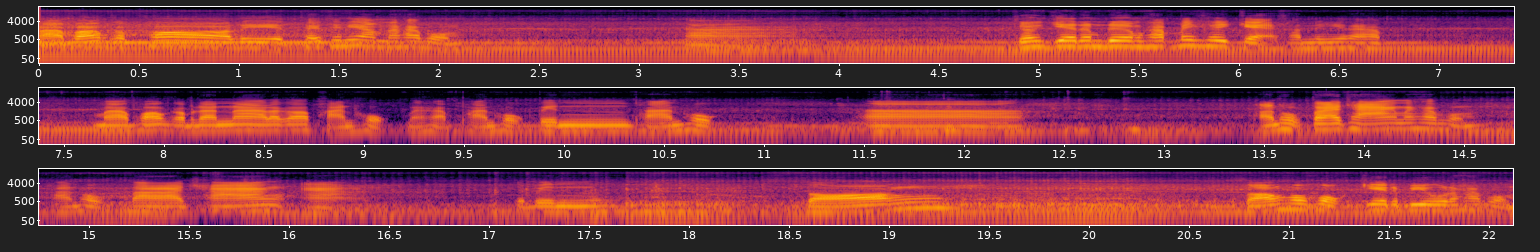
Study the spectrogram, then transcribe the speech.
มาพร้อมกับท่อเลดไทเทเนียมนะครับผมอ่าเครื่องเกียร์เดิมๆครับ ไม่เคยแกะคันนี้นะครับ มาพร้อมกับด้านหน้าแล้วก็ผานหกนะครับผานหกเป็นผานหกอ่า ผานหกตาช้างนะครับ ผมผานหกตาช้าง อ่า จะเป็นสองสองหกหกเกียร์บินะครับ ผม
